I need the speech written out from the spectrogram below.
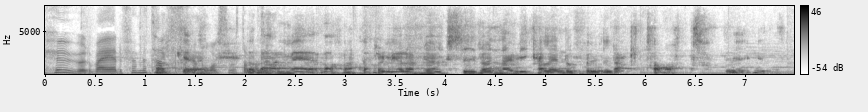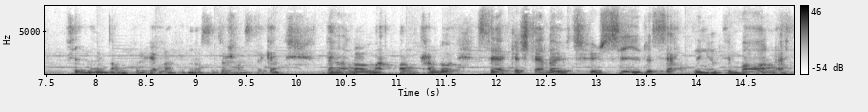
hur? Vad är det för metallföremål som Det stoppas där upp? med vad man kontrollerar mjölksyran, nej, vi kallar det då för laktat. Det är ett finare namn på det hela, inom citationstecken. Det handlar om att man kan då säkerställa ut hur syresättningen till barnet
